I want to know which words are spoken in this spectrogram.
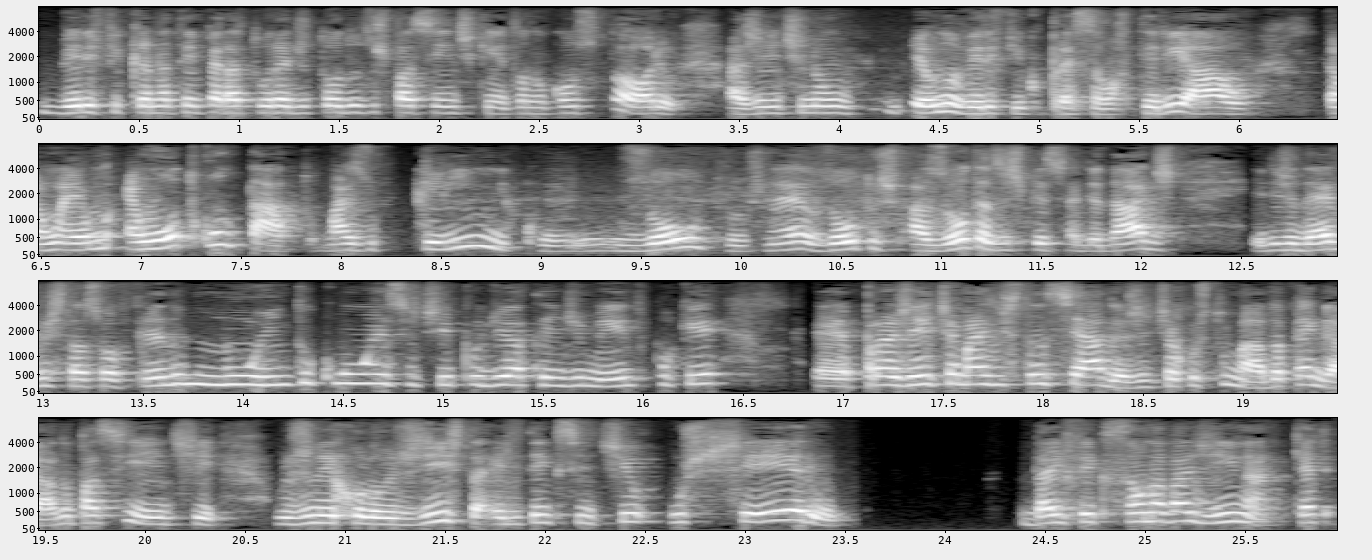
verificando a temperatura de todos os pacientes que entram no consultório. A gente não, eu não verifico pressão arterial. Então é um, é um outro contato, mas o clínico, os outros, né, os outros, as outras especialidades, eles devem estar sofrendo muito com esse tipo de atendimento, porque é, para a gente é mais distanciado, a gente é acostumado a pegar no paciente. O ginecologista ele tem que sentir o cheiro da infecção na vagina, que, é,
